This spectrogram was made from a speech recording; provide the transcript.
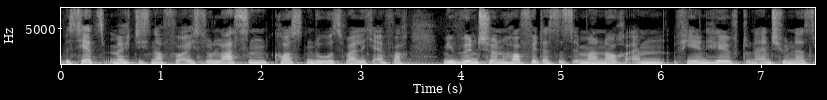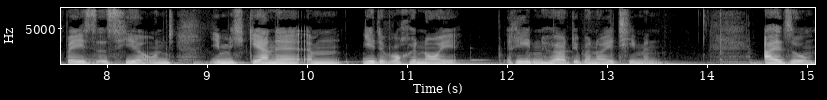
bis jetzt möchte ich es noch für euch so lassen, kostenlos, weil ich einfach mir wünsche und hoffe, dass es immer noch ähm, vielen hilft und ein schöner Space ist hier und ihr mich gerne ähm, jede Woche neu reden hört über neue Themen. Also,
